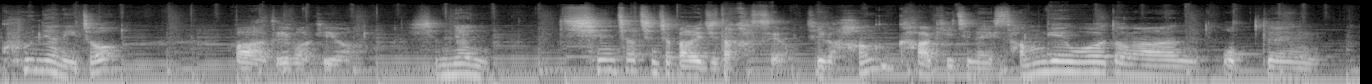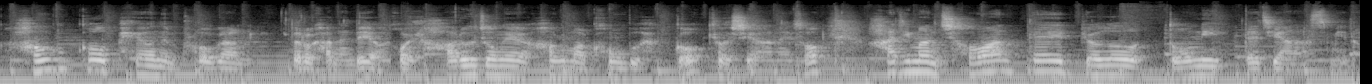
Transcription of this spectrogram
2019년이죠. 와 대박이에요. 10년 진짜 진짜 빨리 지나갔어요. 제가 한국 가기 전에 3개월 동안 어떤 한국어 배우는 프로그램 들어갔는데요. 거의 하루 종일 한국말 공부했고 교실 안에서 하지만 저한테 별로 도움이 되지 않았습니다.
